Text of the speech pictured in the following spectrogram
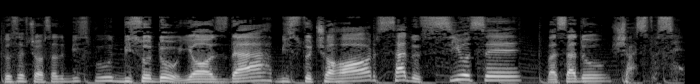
20420 بود. 22 11 24 133 و 163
